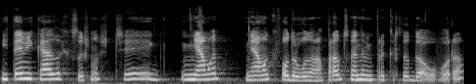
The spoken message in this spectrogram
И те ми казаха всъщност, че няма, няма какво друго да направят, освен да ми прекратят договора.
